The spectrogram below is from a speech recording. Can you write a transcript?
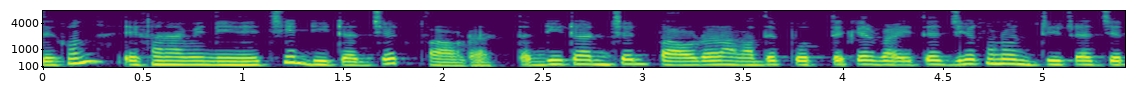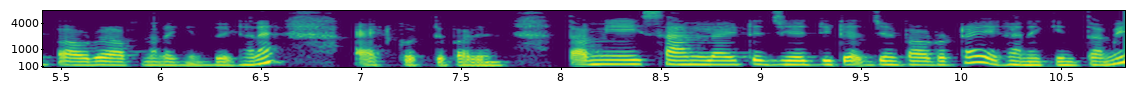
দেখুন, এখানে আমি নিয়ে নিয়েছি ডিটারজেন্ট পাউডার। তা ডিটারজেন্ট পাউডার আমাদের প্রত্যেকের বাড়িতে যে কোনো ডিটারজেন্ট পাউডার আপনারা কিন্তু এখানে অ্যাড করতে পারেন। তা আমি এই সানলাইটের যে ডিটারজেন্ট পাউডারটা, এখানে কিন্তু আমি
